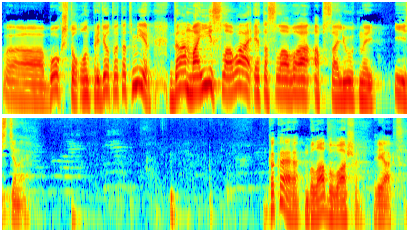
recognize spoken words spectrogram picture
э, Бог, что Он придет в этот мир. Да, мои слова – это слова абсолютной истины. Какая была бы ваша реакция?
